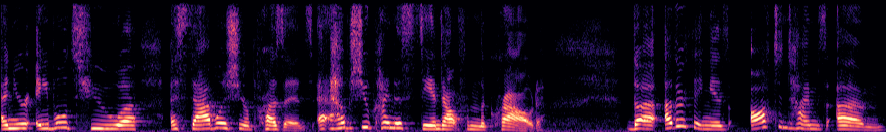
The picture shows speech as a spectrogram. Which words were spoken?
and you're able to uh, establish your presence, it helps you kind of stand out from the crowd. The other thing is, oftentimes, um,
